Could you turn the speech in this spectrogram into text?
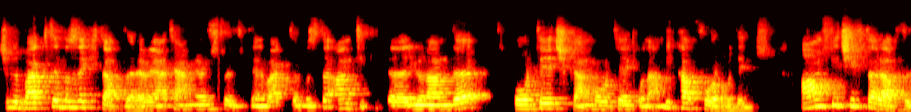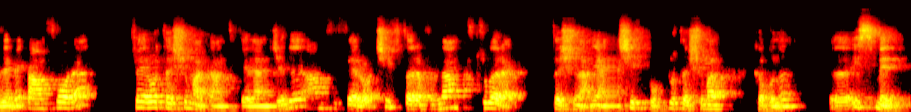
Şimdi baktığımızda kitaplara veya terminoloji sözlüklerine baktığımızda antik Yunan'da ortaya çıkan, ortaya konan bir kap formu denir. Amfi çift taraflı demek, amfora fero taşımak antik Helencede, amfifero çift tarafından tutularak taşınan yani çift kuplu taşıma kabının e, ismi, e,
